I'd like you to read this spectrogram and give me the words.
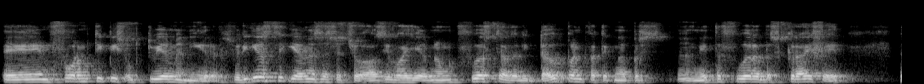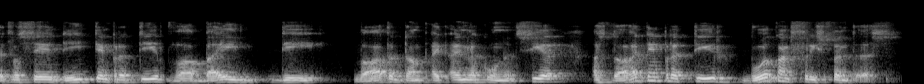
en vorm tipies op twee maniere. So die eerste een is 'n situasie waar jy nou moet voorstel dat die doupunt wat ek nou net tevore beskryf het, dit wil sê die temperatuur waarby die waterdamp uiteindelik kondenseer, as daai temperatuur bokant vriespunt is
